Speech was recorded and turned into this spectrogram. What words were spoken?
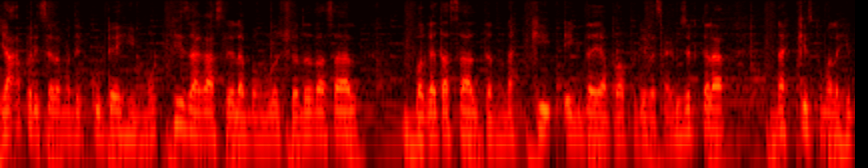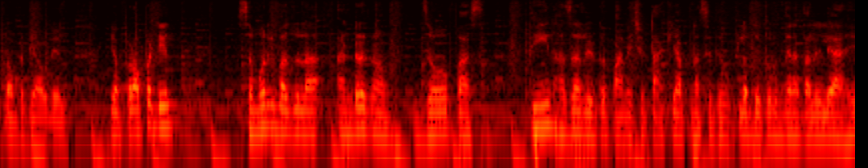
या परिसरामध्ये कुठेही मोठी जागा असलेला बंगलो शोधत असाल बघत असाल तर नक्की एकदा या प्रॉपर्टीला साईड व्हिजिट करा. नक्कीच तुम्हाला ही प्रॉपर्टी आवडेल. या प्रॉपर्टीत समोरील बाजूला अंडरग्राऊंड जवळपास तीन हजार लिटर पाण्याची टाकी आपणास इथे उपलब्ध करून देण्यात आलेली आहे.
